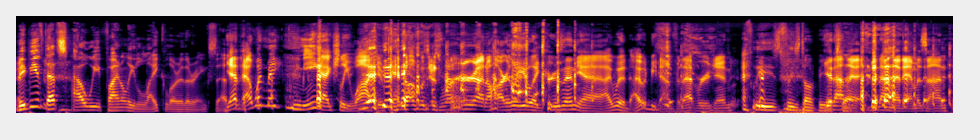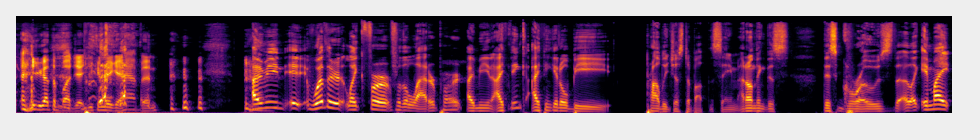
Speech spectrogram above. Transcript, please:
Maybe if that's how we finally like Lord of the Rings, Seth. Yeah, that would make me actually watch if Gandalf was just running on a Harley like cruising. Yeah, I would would I would be down for that version. please, please don't be get upset. on that. Get on that Amazon. you got the budget. You can make it happen. I mean, it, whether like for for the latter part, I mean, I think I think it'll be probably just about the same. I don't think this this grows. The, like it might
